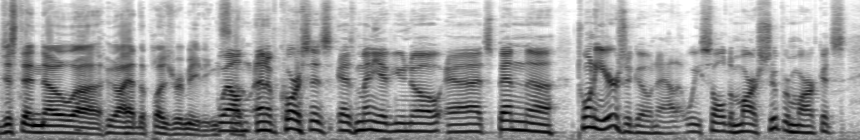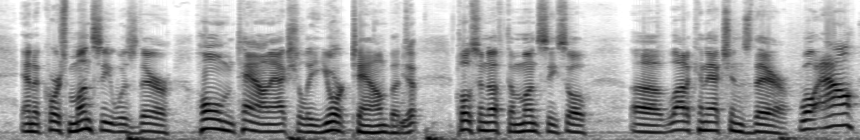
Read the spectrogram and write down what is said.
just didn't know uh, who I had the pleasure of meeting. Well, so. and of course, as as many of you know, uh, it's been uh, 20 years ago now that we sold to Marsh Supermarkets, and of course, Muncie was their hometown, actually Yorktown, but Yep. close enough to Muncie, so uh, a lot of connections there. Well, Al,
